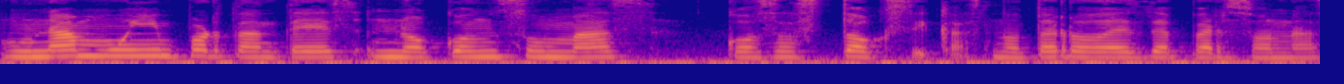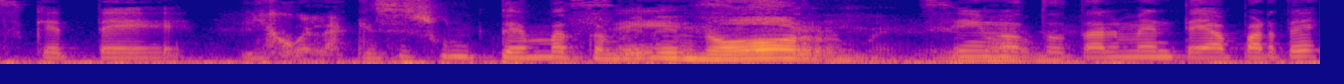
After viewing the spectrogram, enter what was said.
una muy importante es no consumas cosas tóxicas, no te rodees de personas que te... Híjole, que ese es un tema también enorme. Sí, no, totalmente. Aparte,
